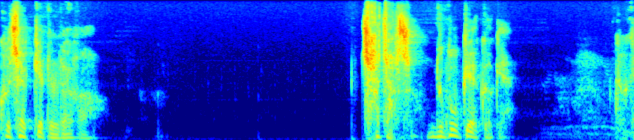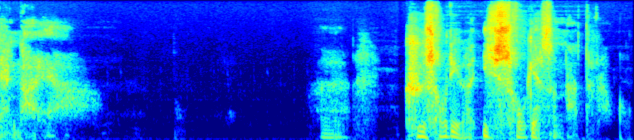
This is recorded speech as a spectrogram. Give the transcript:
그 새끼를 내가 찾았어. 누구게, 그게? 그게 나야. 그 소리가 이 속에서 나더라고.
